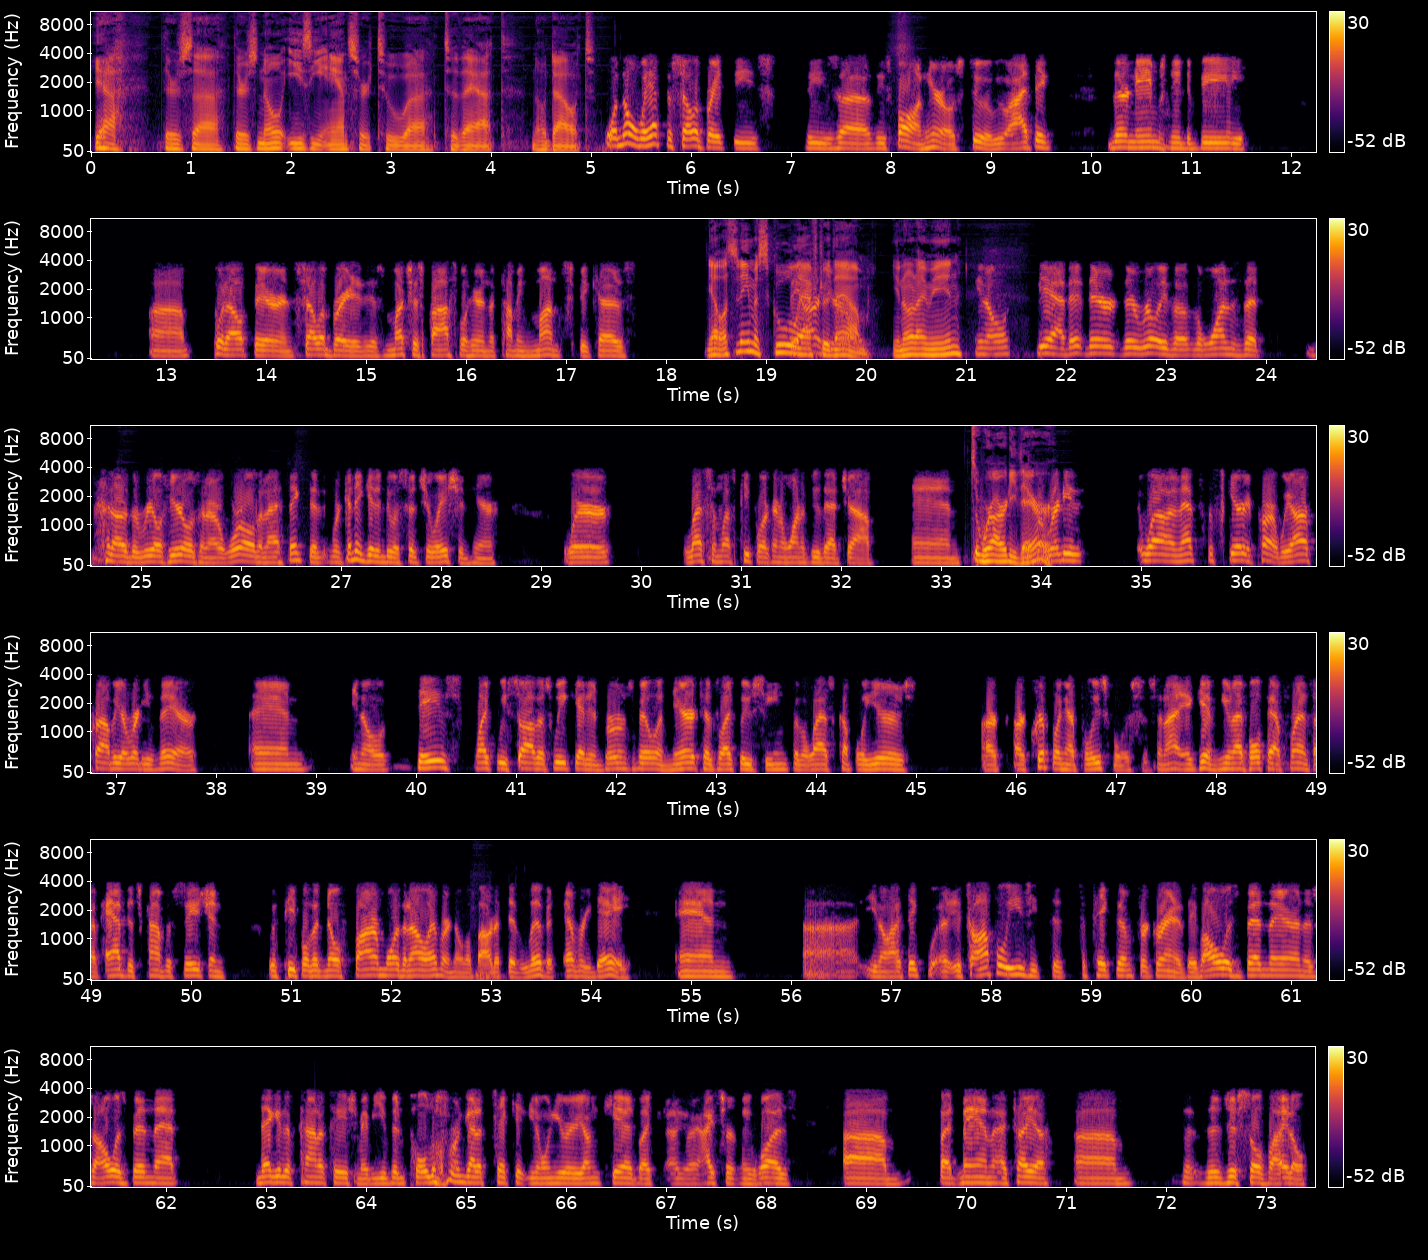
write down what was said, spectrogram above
yeah, there's uh, there's no easy answer to uh, to that, no doubt. Well, no, we have to celebrate these these uh, these fallen heroes too. I think their names need to be uh, put out there and celebrated as much as possible here in the coming months because yeah, let's name a school after them. You know what I mean? You know, yeah, they, they're they're really the the ones that that are the real heroes in our world, and I think that we're going to get into a situation here where less and less people are going to want to do that job, and so we're already there. Already, well, and that's the scary part. We are probably already there, and you know, days like we saw this weekend in Burnsville and narratives like we've seen for the last couple of years are, are crippling our police forces. And I, again, you and I both have friends. I've had this conversation with people that know far more than I'll ever know about it, that live it every day. And, uh, you know, I think it's awful easy to, to take them for granted. They've always been there and there's always been that negative connotation. Maybe you've been pulled over and got a ticket, you know, when you were a young kid, like I, I certainly was. Um, but man, I tell you, um, they're just so vital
